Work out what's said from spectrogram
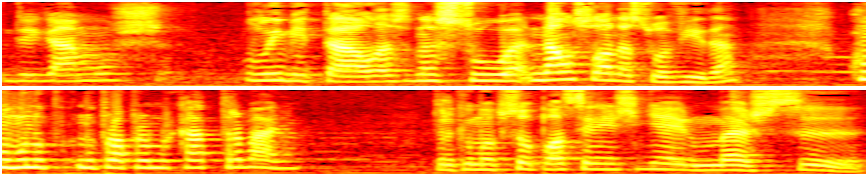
digamos, limitá-las na sua, não só na sua vida, como no, no, próprio mercado de trabalho. Porque uma pessoa pode ser engenheiro, mas se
